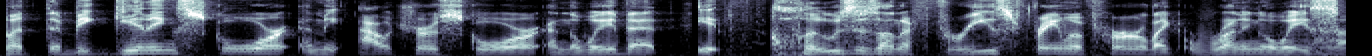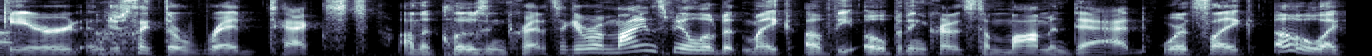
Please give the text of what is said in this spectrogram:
but the beginning score and the outro score and the way that it closes on a freeze frame of her like running away scared and just like the red text on the closing credits, like it reminds me a little bit, Mike, of the opening credits to Mom and Dad, where it's like, oh, like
